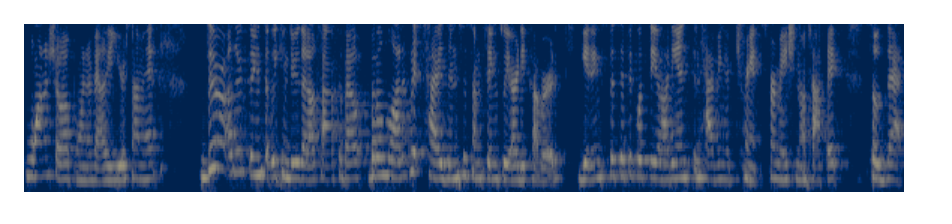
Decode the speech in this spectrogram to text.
want to show up, want to value your summit? There are other things that we can do that I'll talk about, but a lot of it ties into some things we already covered. Getting specific with the audience and having a transformational topic so that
